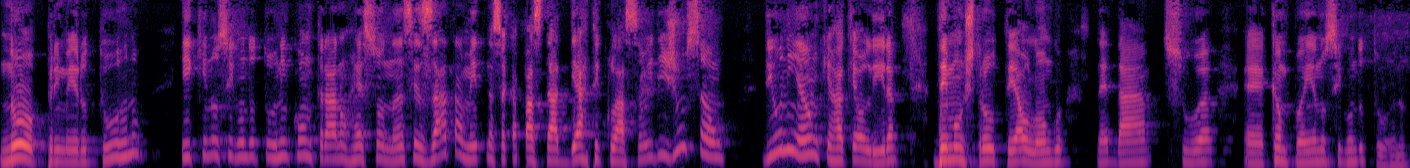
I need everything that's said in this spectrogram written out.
no primeiro turno e que no segundo turno encontraram ressonância exatamente nessa capacidade de articulação e de junção, de união que Raquel Lira demonstrou ter ao longo né, da sua é, campanha no segundo turno.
